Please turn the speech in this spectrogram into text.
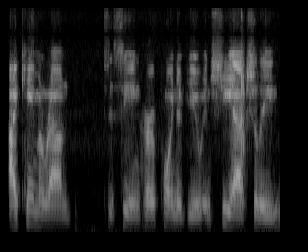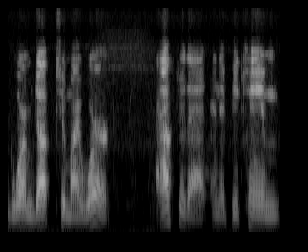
I came around to seeing her point of view, and she actually warmed up to my work after that, and it became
